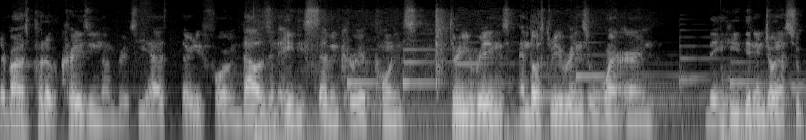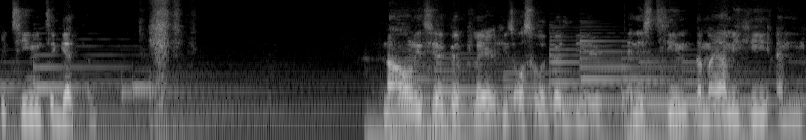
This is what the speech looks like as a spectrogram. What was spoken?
LeBron has put up crazy numbers. He has 34,087 career points, three rings, and those three rings weren't earned. They, he didn't join a super team to get them. Not only is he a good player, he's also a good leader. And his team, the Miami Heat, and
